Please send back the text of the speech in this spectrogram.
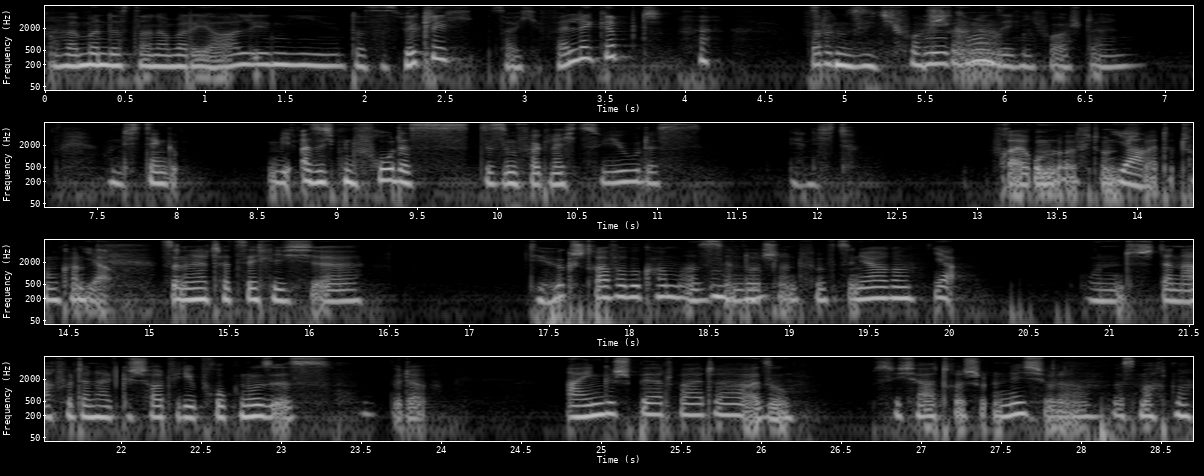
Und wenn man das dann aber real irgendwie, dass es wirklich solche Fälle gibt, Das kann man sich nicht vorstellen. nee, kann man ja. sich nicht vorstellen. Und ich denke, also ich bin froh, dass das im Vergleich zu You, dass er nicht frei rumläuft und Ja. weiter tun kann, Ja. sondern er hat tatsächlich äh, die Höchststrafe bekommen, also es ist ja in Mhm. Deutschland 15 Jahre. Ja. Und danach wird dann halt geschaut, wie die Prognose ist. Wird er eingesperrt weiter, also psychiatrisch oder nicht, oder was macht man?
